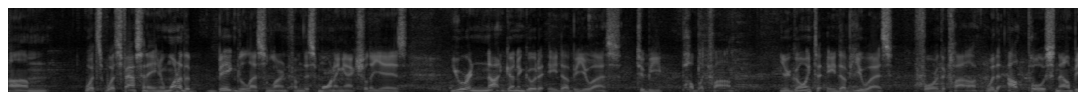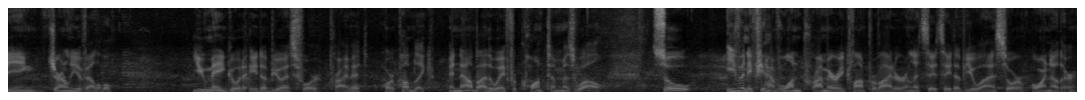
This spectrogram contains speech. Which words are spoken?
um, what's, what's fascinating, and one of the big lesson learned from this morning actually is, you are not going to go to AWS to be public cloud. You're going to AWS for the cloud. With Outposts now being generally available, you may go to AWS for private or public, and now by the way for quantum as well. So even if you have one primary cloud provider, and let's say it's AWS or, or another,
